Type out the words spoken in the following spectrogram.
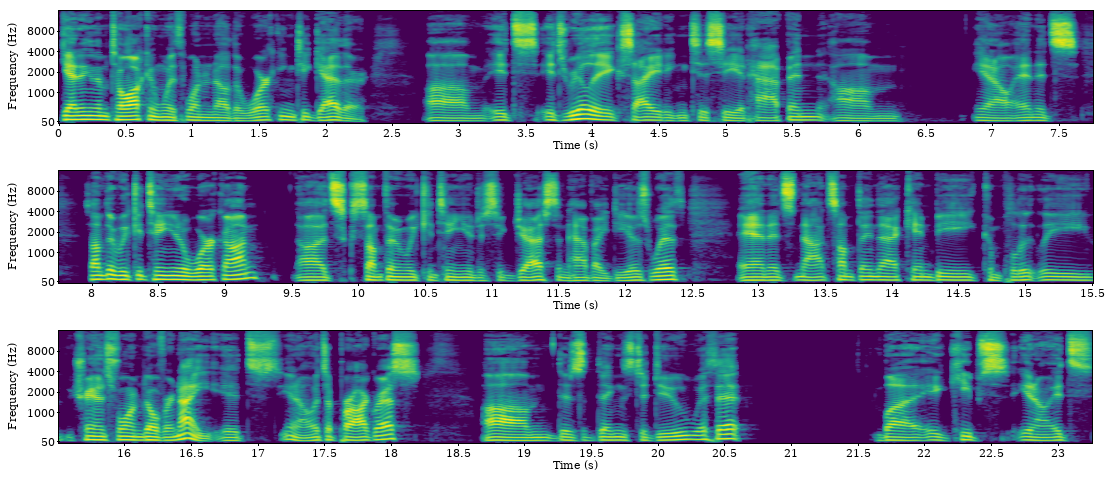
getting them talking with one another, working together. Um, it's it's really exciting to see it happen. Um, you know, and it's something we continue to work on. Uh, it's something we continue to suggest and have ideas with, and it's not something that can be completely transformed overnight. It's you know it's a progress. Um, there's things to do with it, but it keeps you know it's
